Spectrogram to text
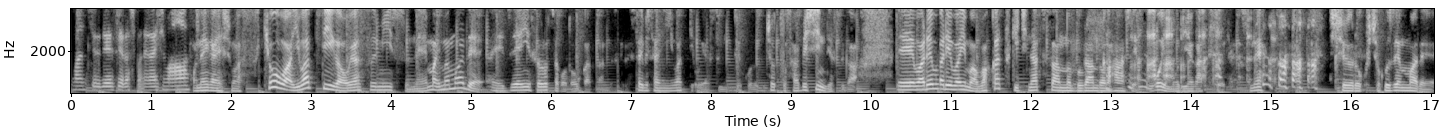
まんちゅうです。よろしくお願いします。お願いします。今日はイワッティがお休みっすね。まあ今まで、えー全員揃ってたこと多かったんですけど、久々にイワッティお休みということで、ちょっと寂しいんですが、えー我々は今、若月千夏さんのブランドの話ですごい盛り上がっておりますね。収録直前まで、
